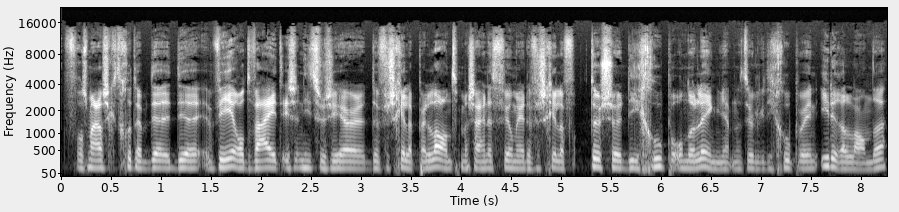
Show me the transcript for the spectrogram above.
volgens mij als ik het goed heb, de, de wereldwijd is het niet zozeer de verschillen per land, maar zijn het veel meer de verschillen tussen die groepen onderling. Je hebt natuurlijk die groepen in iedere landen.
